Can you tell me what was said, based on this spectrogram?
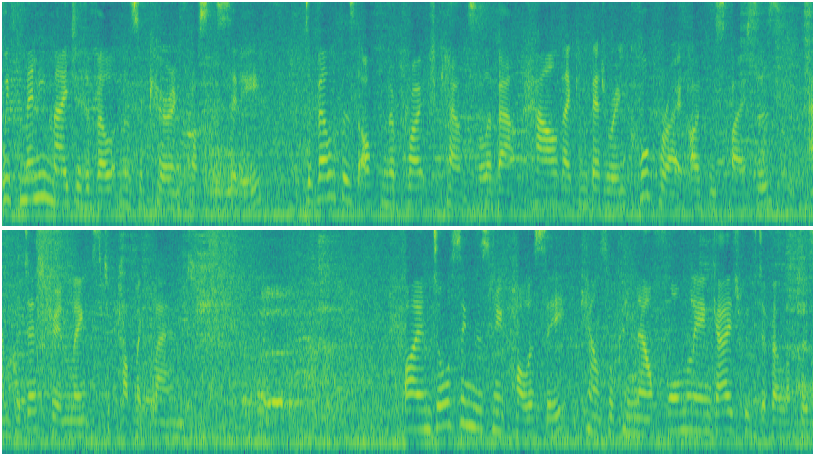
With many major developments occurring across the city, developers often approach council about how they can better incorporate open spaces and pedestrian links to public land. By endorsing this new policy, Council can now formally engage with developers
